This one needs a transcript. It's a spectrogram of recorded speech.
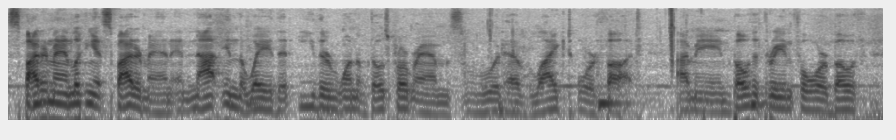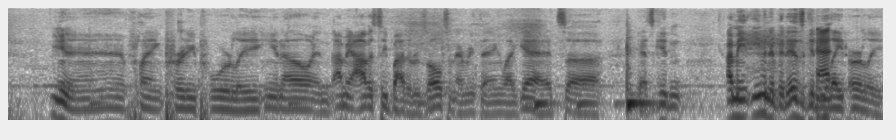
Spider-Man looking at Spider-Man and not in the way that either one of those programs would have liked or thought. I mean, both at three and four, both you know, playing pretty poorly, you know, and I mean, obviously by the results and everything, like yeah, it's uh, yeah, it's getting. I mean, even if it is getting At- late early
